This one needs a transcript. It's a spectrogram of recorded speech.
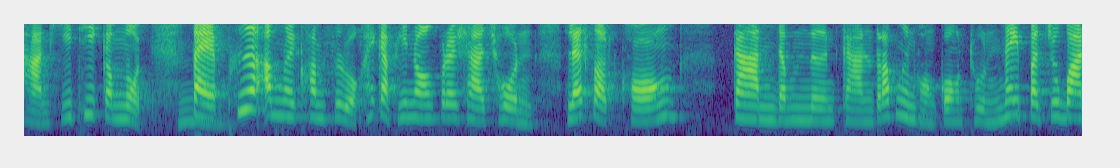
ถานที่ที่กำหนด แต่เพื่ออำนวยความสะดวกให้กับพี่น้องประชาชน และสอดคล้องการดำเนินการรับเงินของกองทุน ในปัจจุบัน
